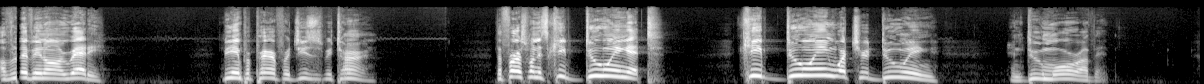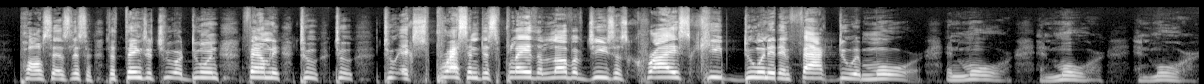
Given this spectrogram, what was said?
of living on ready, being prepared for Jesus' return. The first one is keep doing it. Keep doing what you're doing and do more of it. Paul says, listen, the things that you are doing, family, to, to, to express and display the love of Jesus Christ, keep doing it. In fact, do it more and more and more and more.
